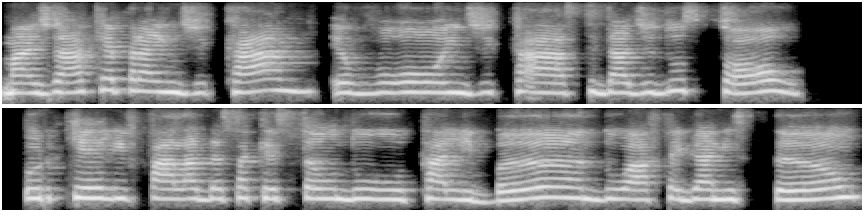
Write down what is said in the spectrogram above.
Mas já que é para indicar, eu vou indicar Cidade do Sol, porque ele fala dessa questão do Talibã, do Afeganistão,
